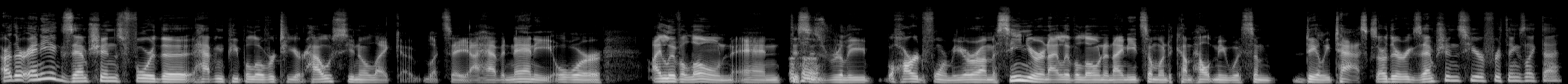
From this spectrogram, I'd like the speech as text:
Are there any exemptions for the having people over to your house? You know, like uh, let's say I have a nanny or I live alone and this uh-huh. is really hard for me, or I'm a senior and I live alone and I need someone to come help me with some daily tasks. Are there exemptions here for things like that?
